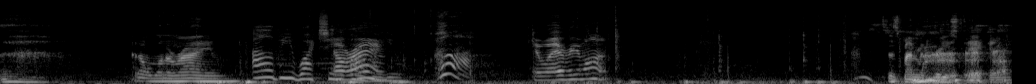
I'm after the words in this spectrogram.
I don't want to rhyme. I'll be watching All right. over you. Do whatever you want. Since my McCree's taken.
